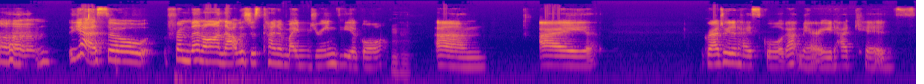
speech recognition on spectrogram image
Um, yeah, so from then on, that was just kind of my dream vehicle. Mhm. Um, I graduated high school, got married, had kids,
